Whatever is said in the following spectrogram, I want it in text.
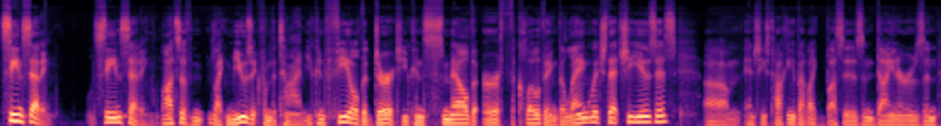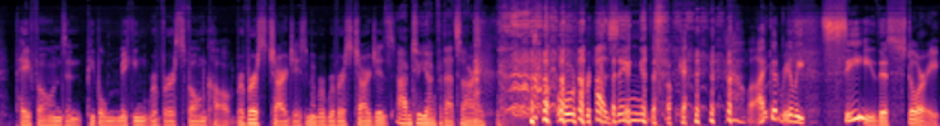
Scene setting. Scene setting. Lots of like music from the time. You can feel the dirt. You can smell the earth, the clothing, the language that she uses. Um, and she's talking about like buses and diners and payphones and people making reverse phone call, reverse charges. Remember reverse charges? I'm too young for that. Sorry. oh, really? Zing. okay. Well, I could really see this story.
